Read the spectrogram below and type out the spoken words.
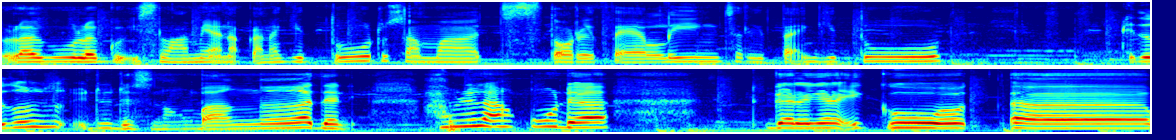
lagu-lagu Islami anak-anak gitu terus sama storytelling cerita gitu. Itu tuh itu udah seneng banget. Dan alhamdulillah aku udah gara-gara ikut uh,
